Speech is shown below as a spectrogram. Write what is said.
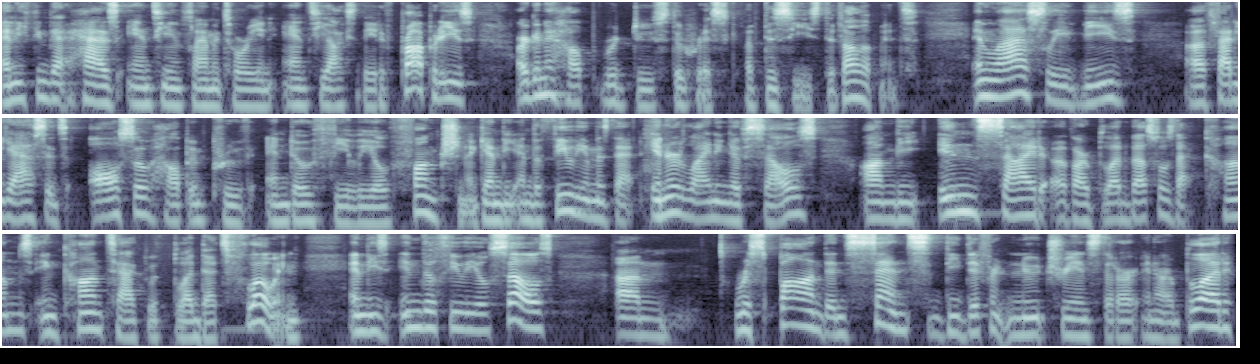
anything that has anti inflammatory and antioxidative properties are going to help reduce the risk of disease development. And lastly, these uh, fatty acids also help improve endothelial function. Again, the endothelium is that inner lining of cells on the inside of our blood vessels that comes in contact with blood that's flowing. And these endothelial cells um, respond and sense the different nutrients that are in our blood,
